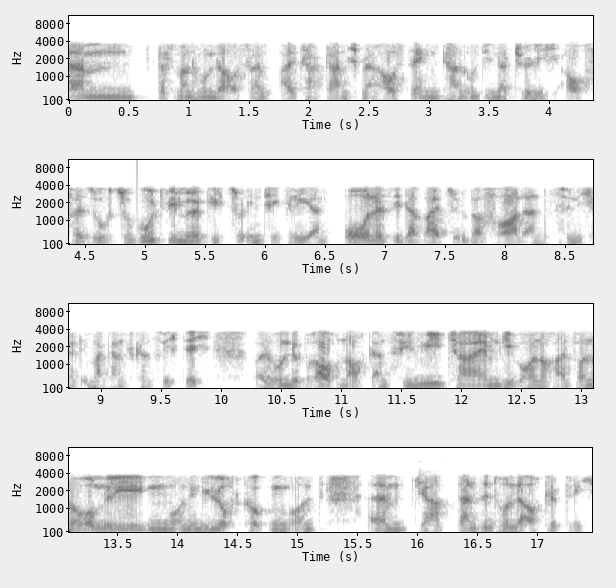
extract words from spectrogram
ähm, dass man Hunde aus seinem Alltag gar nicht mehr rausdenken kann und die natürlich auch versucht, so gut wie möglich zu integrieren, ohne sie dabei zu überfordern. Das finde ich halt immer ganz, ganz wichtig, weil Hunde brauchen auch ganz viel Me-Time, die wollen auch einfach nur rumliegen und in die Luft gucken und ähm, ja, dann sind Hunde auch glücklich.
